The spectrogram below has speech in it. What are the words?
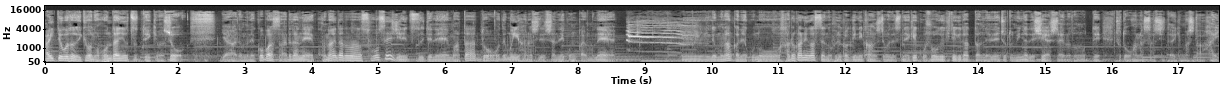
はい、ということで今日の本題に移っていきましょう。いやーでもね、小橋さん、あれだね、この間のソーセージに続いてね、またどうでもいい話でしたね、今回もね。うんでもなんかね、このサルカニ合戦のふりかけに関してはですね、結構衝撃的だったんでね、ちょっとみんなでシェアしたいなと思って、ちょっとお話しさせていただきました。はい。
